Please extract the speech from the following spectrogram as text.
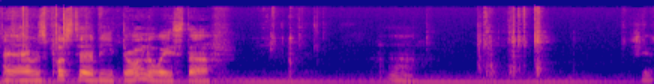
I, I was supposed to be throwing away stuff. Huh. Shit.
